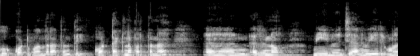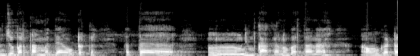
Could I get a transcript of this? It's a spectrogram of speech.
ಹೋಗಿ ಕೊಟ್ಟು ಬಂದ್ರಾತಂತೆ. ಕೊಟ್ಟಾಕಿನ ಬರ್ತಾನ. ಏನೋ, ನೀನು ಜಾನ್ವಿ ಮಂಜು ಬರ್ತಾನೆ ಮಧ್ಯಾಹ್ನ ಊಟಕ್ಕೆ ಮತ್ತು ನಿಮ್ಮ ಕಾಕನೂ ಬರ್ತಾನ. ಅವಗಟ್ಟ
